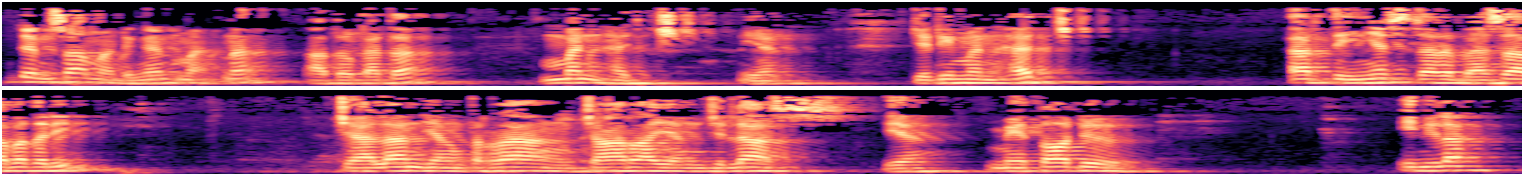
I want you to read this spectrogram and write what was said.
dan sama dengan makna atau kata manhaj ya. Jadi manhaj artinya secara bahasa apa tadi? Jalan yang terang, cara yang jelas, ya, metode. Inilah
